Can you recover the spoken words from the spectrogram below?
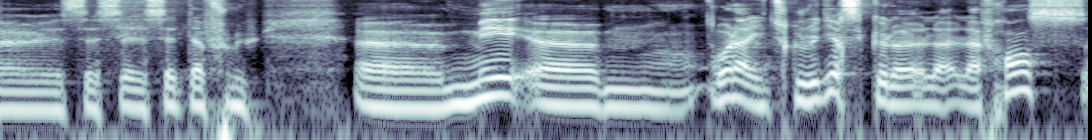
euh, ce- ce- cet afflux. Euh, mais euh, voilà, et ce que je veux dire, c'est que la, la- France,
